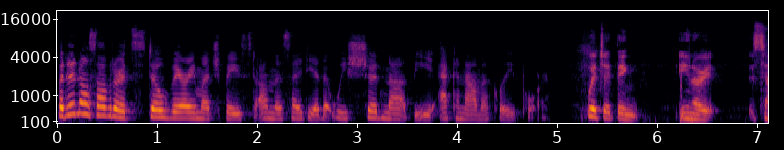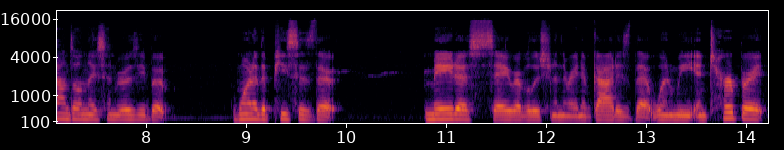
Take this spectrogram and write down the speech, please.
but in El Salvador, it's still very much based on this idea that we should not be economically poor. Which I think, you know, sounds all nice and rosy, but one of the pieces that made us say revolution in the reign of God is that when we interpret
